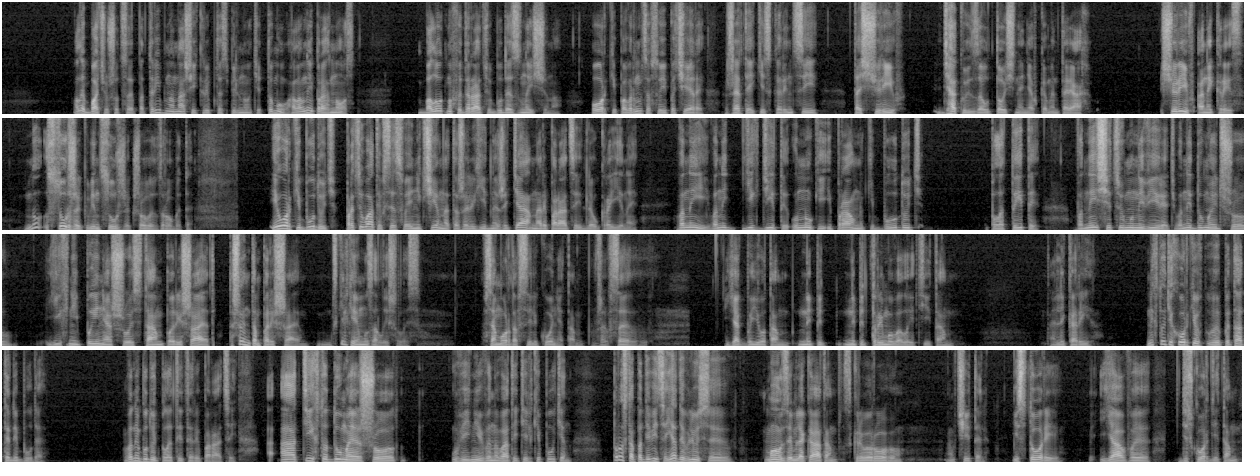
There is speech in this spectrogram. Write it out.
Але бачу, що це потрібно нашій криптоспільноті. Тому головний прогноз: Болотну федерацію буде знищено. Орки повернуться в свої печери, жерти якісь корінці та щурів. Дякую за уточнення в коментарях. Щурів, а не криз. Ну, суржик, він суржик, що ви зробите? І орки будуть працювати все своє нікчемне та жалюгідне життя на репарації для України. Вони, вони, їх діти, онуки і правнуки будуть платити. Вони ще цьому не вірять. Вони думають, що їхній пиня щось там порішає. Та що він там порішає? Скільки йому залишилось? Вся морда в силіконі, там вже все. Як би його там не, під, не підтримували ті там лікарі. Ніхто тих орків е, питати не буде вони будуть платити репарації. А, ті, хто думає, що у війні винуватий тільки Путін, просто подивіться, я дивлюсь е, мого земляка там з Кривого Рогу, вчитель історії. Я в е, Діскорді там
